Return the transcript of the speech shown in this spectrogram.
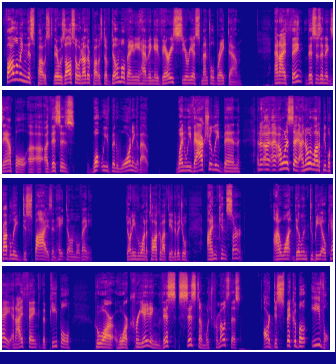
following this post, there was also another post of Dylan Mulvaney having a very serious mental breakdown. And I think this is an example. Uh, uh, uh this is what we've been warning about when we've actually been. And I, I want to say, I know a lot of people probably despise and hate Dylan Mulvaney. Don't even want to talk about the individual. I'm concerned. I want Dylan to be okay. And I think the people who are who are creating this system which promotes this are despicable evil.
